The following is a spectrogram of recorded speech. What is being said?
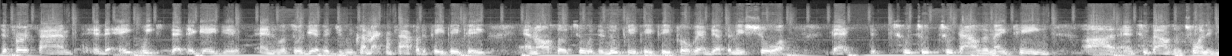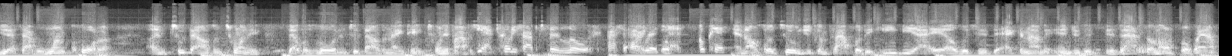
the first time in the eight weeks that they gave you, and was to give it, you can come back and apply for the PPP. And also too, with the new PPP program, you have to make sure that the two, two, 2019 uh, and 2020, you have to have one quarter in 2020 that was lower than 2019, 25 percent. yeah, twenty five percent lower. I, I Right. read that. Okay. And also, too, you can apply for the EIDL, which is the Economic Injury Disaster Loan Program.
